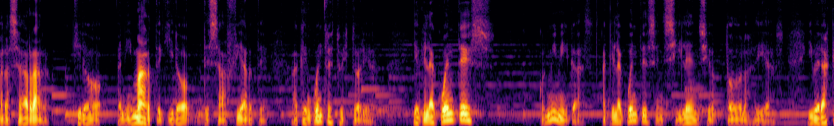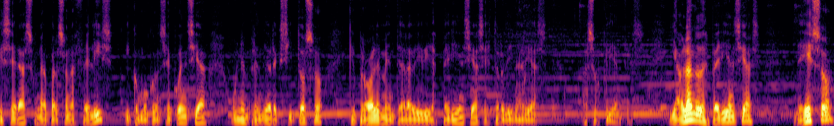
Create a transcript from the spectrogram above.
para cerrar, quiero animarte, quiero desafiarte a que encuentres tu historia y a que la cuentes con mímicas, a que la cuentes en silencio todos los días y verás que serás una persona feliz y como consecuencia un emprendedor exitoso que probablemente hará vivir experiencias extraordinarias a sus clientes. Y hablando de experiencias, de eso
